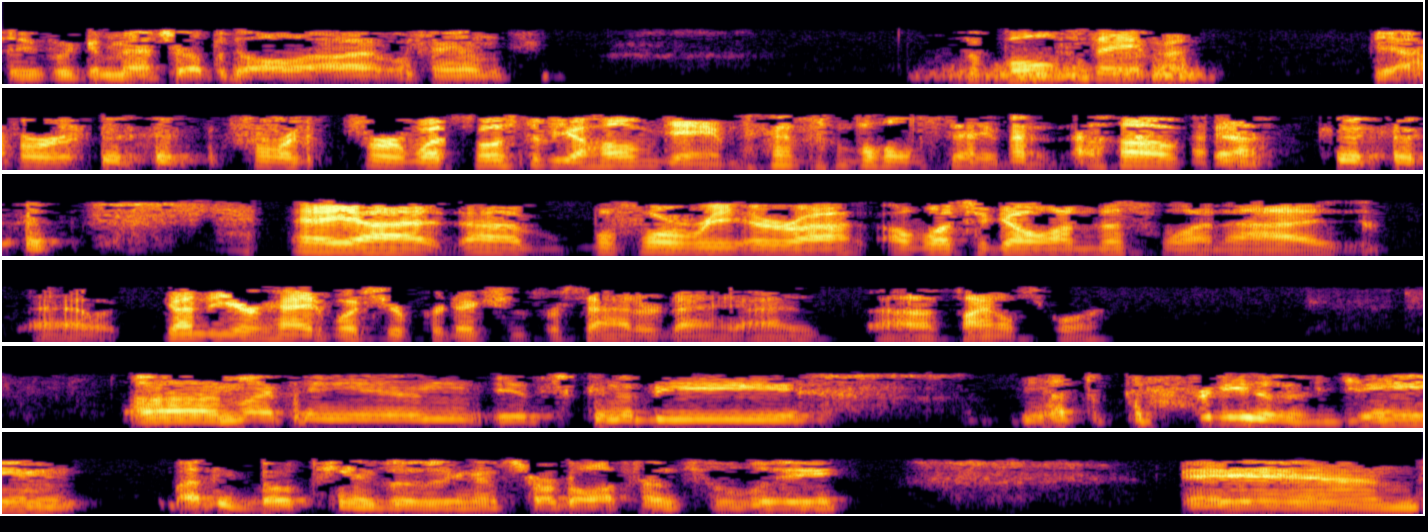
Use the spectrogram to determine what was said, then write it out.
see if we can match up with all Iowa fans. It's a bold statement. Yeah. For for for what's supposed to be a home game. That's a bold statement. Um, yeah. hey, uh, uh, before we or uh, I'll let you go on this one. Uh, uh, gun to your head, what's your prediction for Saturday? Uh, uh, final score. Uh, in my opinion, it's going to be not the prettiest game. I think both teams are going to struggle offensively, and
